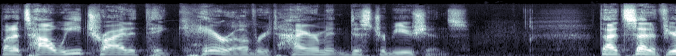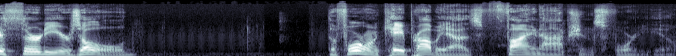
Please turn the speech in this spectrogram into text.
But it's how we try to take care of retirement distributions. That said, if you're 30 years old, the 401k probably has fine options for you.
